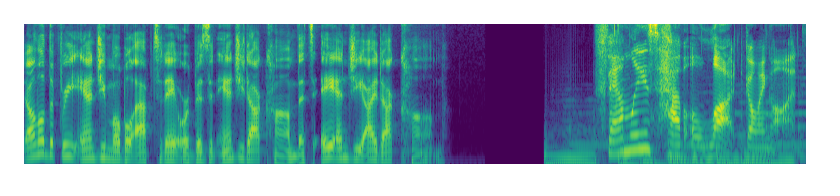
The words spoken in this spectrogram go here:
Download the free Angi mobile app today or visit Angi.com. That's A-N-G-I dot com. Families have a lot going on.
